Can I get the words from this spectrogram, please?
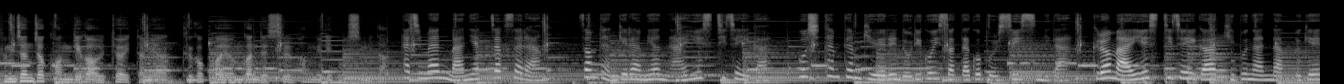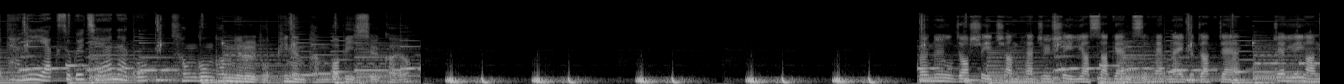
금전적 관계가 얽혀 있다면 그것과 연관됐을 확률이 높습니다. 하지만 만약 짝사랑, 썸 단계라면 ISTJ가 호시탐탐 기회를 노리고 있었다고 볼 수 있습니다. 그럼 ISTJ가 기분 안 나쁘게 당일 약속을 제안하고 성공 확률을 높이는 방법이 있을까요? Onul doshi chung hajushi yasugam sahabne deduk dag. Jeyung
